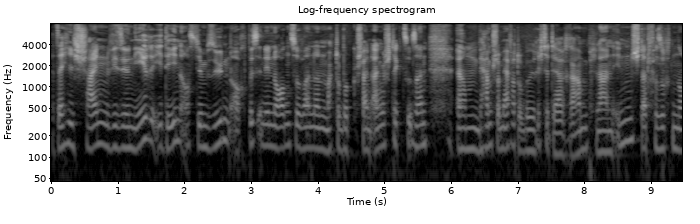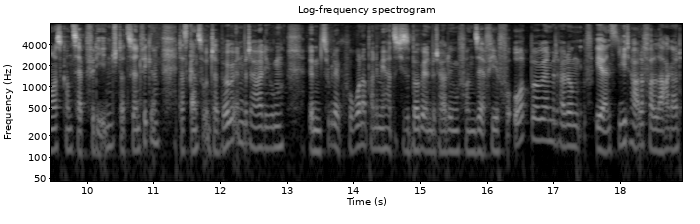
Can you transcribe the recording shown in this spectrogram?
Tatsächlich scheinen visionäre Ideen aus dem Süden auch bis in den Norden zu wandern. Magdeburg scheint angesteckt zu sein. Ähm, wir haben schon mehrfach darüber berichtet, der Rahmenplan Innenstadt versucht ein neues Konzept für die Innenstadt zu entwickeln. Das Ganze unter Bürgerinnenbeteiligung. Im Zuge der Corona-Pandemie hat sich diese Bürgerinnenbeteiligung von sehr viel vor Ort Bürgerinnenbeteiligung eher ins Digitale verlagert.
